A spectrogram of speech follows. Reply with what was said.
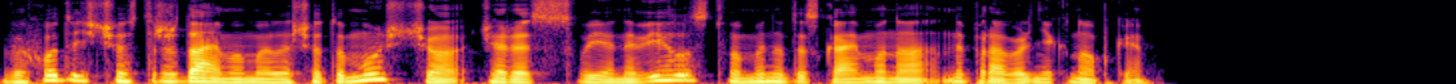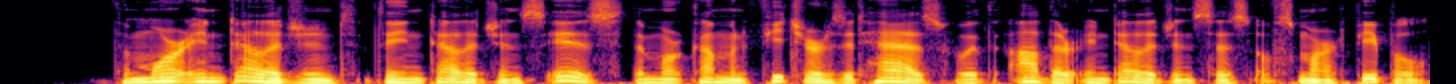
Виходить, що страждаємо ми лише тому, що через своє невігластво ми натискаємо на неправильні кнопки. The more intelligent the intelligence is, the more common features it has with other intelligences of smart people.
